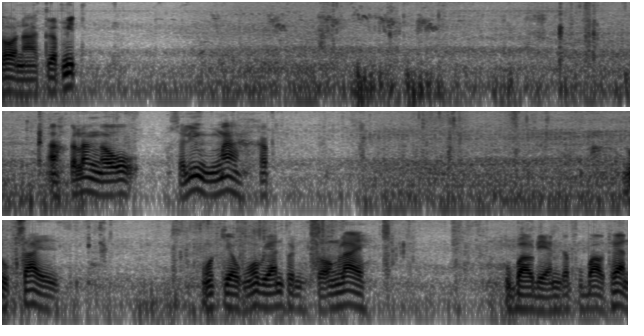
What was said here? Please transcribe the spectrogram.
ล้อหนาเกือบมิดอะกำลังเอาสลิงมาครับ ลูกไส้ หัวเกี่ยวหัวแหวนเพิ่นสองไล่ผู้เบาแดนกับผู้เบาแท่น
